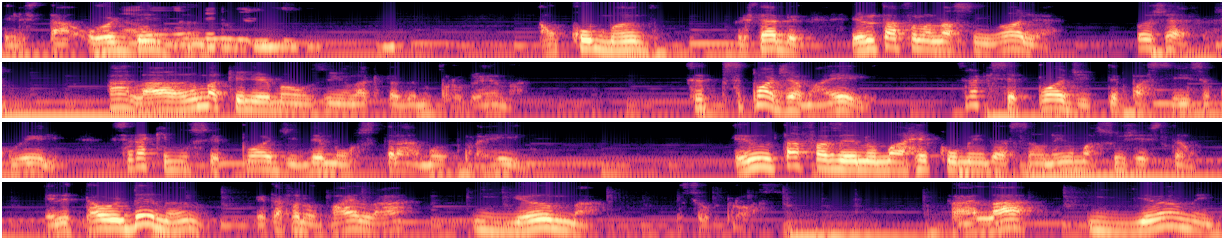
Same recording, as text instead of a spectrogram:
Ele está ordenando. É um comando. Percebe? Ele não está falando assim, olha, ô Jefferson, vai lá, ama aquele irmãozinho lá que está dando problema. Você, pode amar ele? Será que você pode ter paciência com ele? Será que você pode demonstrar amor para ele? Ele não está fazendo uma recomendação, nem uma sugestão. Ele está ordenando. Ele está falando, vai lá e ama o seu próximo. Vai lá e amem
